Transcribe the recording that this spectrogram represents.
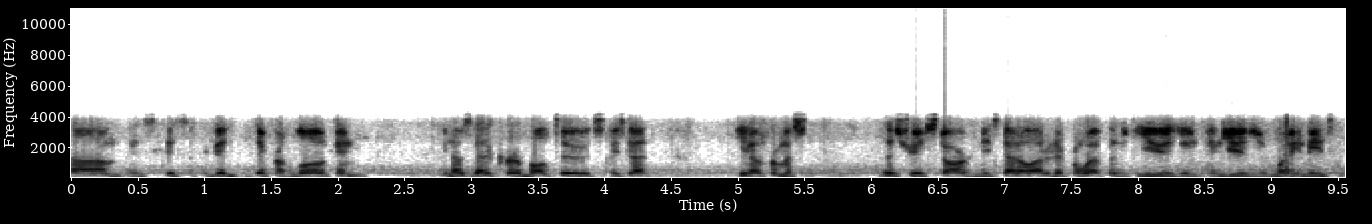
um, it's, it's a good different look, and you know he's got a curveball too. So he's got, you know, from a history of starting, he's got a lot of different weapons to use and, and use when he needs them.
